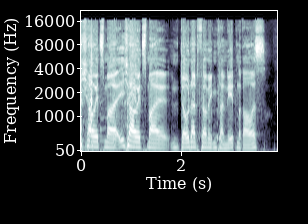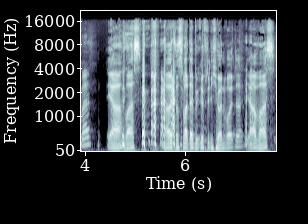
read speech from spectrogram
Ich hau jetzt mal, ich hau jetzt mal einen donutförmigen Planeten raus. Was? Ja, was? Aber das war der Begriff, den ich hören wollte. Ja, was?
